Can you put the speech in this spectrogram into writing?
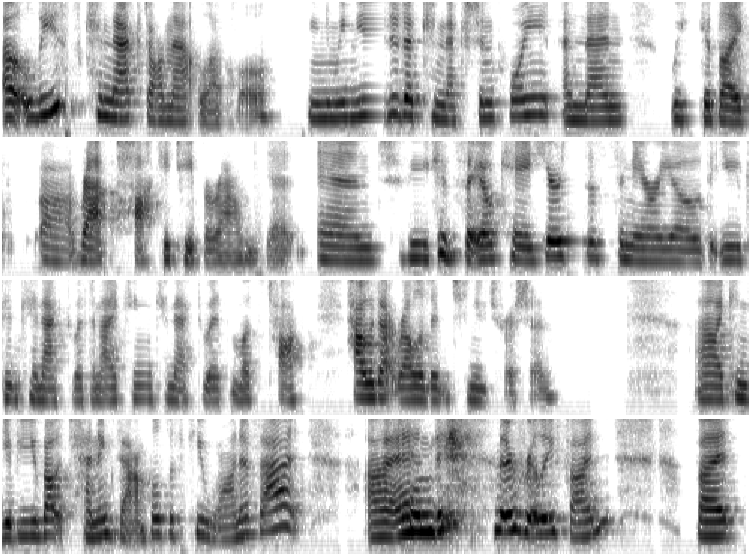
at least connect on that level. You know, we needed a connection point, and then we could like uh, wrap hockey tape around it, and we could say, okay, here's the scenario that you can connect with, and I can connect with, and let's talk. How is that relevant to nutrition? Uh, I can give you about 10 examples if you want of that. Uh, and they're really fun. But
